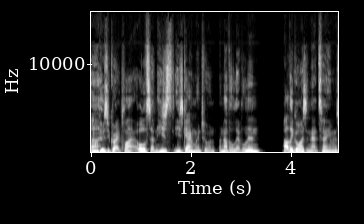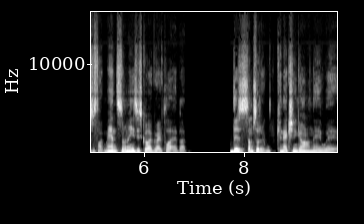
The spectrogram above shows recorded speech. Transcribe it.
uh, who's a great player, all of a sudden his his game went to an, another level. And other guys in that team, and it's just like, man, it's not only is this guy a great player, but there's some sort of connection going on there where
